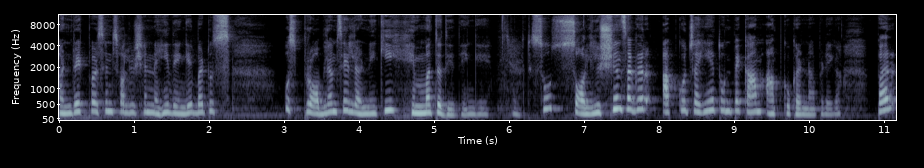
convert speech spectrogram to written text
हंड्रेड परसेंट सॉल्यूशन नहीं देंगे बट उस उस प्रॉब्लम से लड़ने की हिम्मत दे देंगे सो right. सॉल्यूशंस so, अगर आपको चाहिए तो उन पे काम आपको करना पड़ेगा पर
